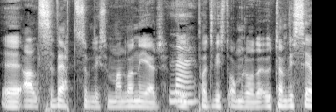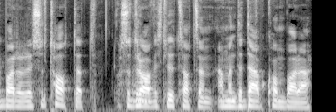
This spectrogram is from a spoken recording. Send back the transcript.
eh, all svett som liksom man la ner på ett visst område, utan vi ser bara resultatet. Och så mm. drar vi slutsatsen, ja men det där kom bara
